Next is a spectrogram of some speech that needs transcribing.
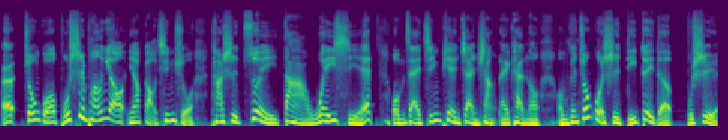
而中国不是朋友，你要搞清楚，它是最大威胁。我们在晶片战上来看哦，我们跟中国是敌对的。不是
